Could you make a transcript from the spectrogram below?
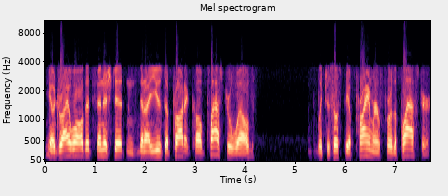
you know drywalled it, finished it, and then I used a product called Plaster Weld, which is supposed to be a primer for the plaster.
